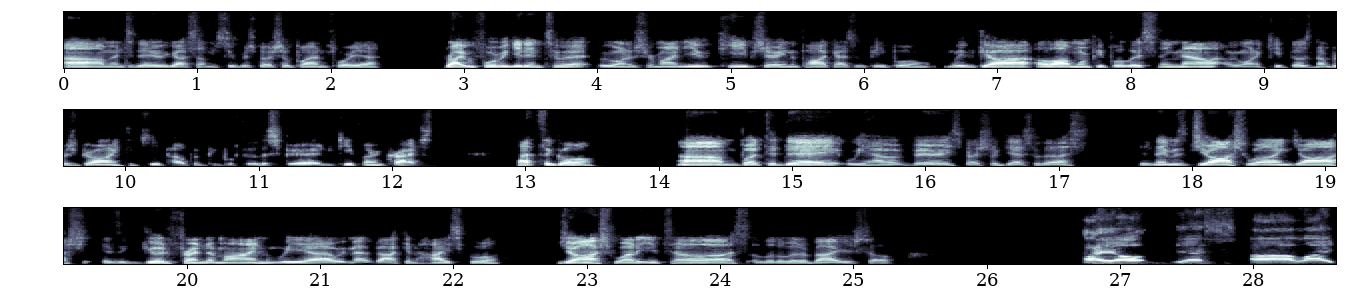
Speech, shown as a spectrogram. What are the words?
Um, and today we got something super special planned for you. Right before we get into it, we want to remind you keep sharing the podcast with people. We've got a lot more people listening now, and we want to keep those numbers growing to keep helping people feel the Spirit and keep learning Christ. That's the goal. Um, but today we have a very special guest with us. His name is Josh Welling. Josh is a good friend of mine. We uh, we met back in high school. Josh, why don't you tell us a little bit about yourself? Hi, y'all. Yes, uh, like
